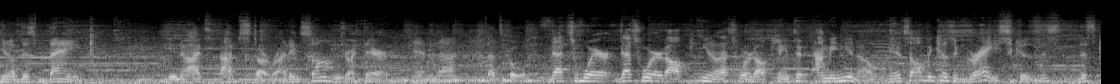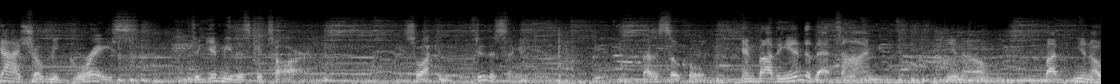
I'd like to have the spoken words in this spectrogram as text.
you know, this bank, you know, I'd, I'd start writing songs right there, and uh, That's cool. that's where that's where it all you know that's where it all came to. I mean, you know, it's all because of grace, because this this guy showed me grace to give me this guitar, so I can do this thing again. That is so cool. And by the end of that time, you know, but you know,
